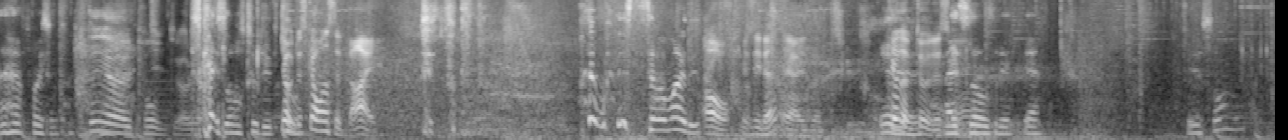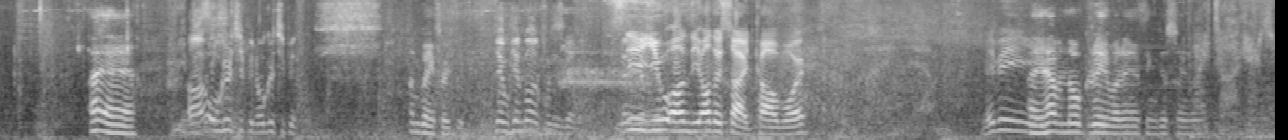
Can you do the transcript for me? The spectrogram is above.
I have poison. I think uh, he pulled. Oh, This guy's level 2, dude. Yo, Kill this guy wants to die. him. what is so am I, dude? Oh, is he dead? Yeah, he's dead. Yeah, Kill him too, this Ah, It's guy. level 3, yeah. Feel so? Ah, yeah, yeah. Uh, ogre tipping, ogre tipping. I'm going for it, dude. Yeah, we can go for this guy. See you on the other side, cowboy. Maybe. I have no grave or anything, just so you know. My target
